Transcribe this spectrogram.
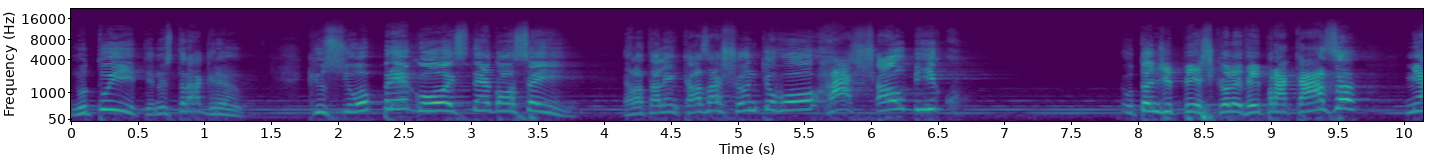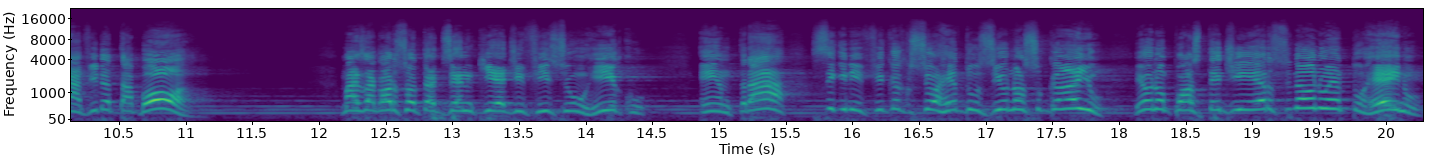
no Twitter, no Instagram, que o senhor pregou esse negócio aí. Ela está lá em casa achando que eu vou rachar o bico. O tanto de peixe que eu levei para casa, minha vida está boa. Mas agora o senhor está dizendo que é difícil um rico entrar, significa que o senhor reduziu o nosso ganho. Eu não posso ter dinheiro, senão eu não entro no reino.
